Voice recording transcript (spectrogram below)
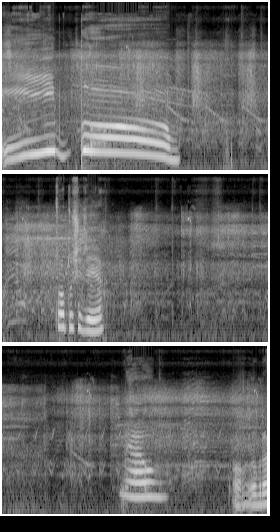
I BUM! Co tu się dzieje? Miał. O, dobra.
